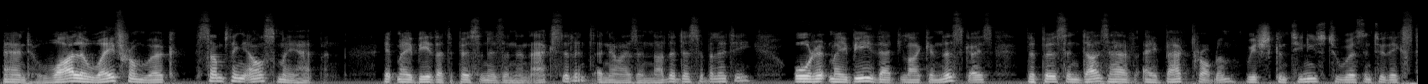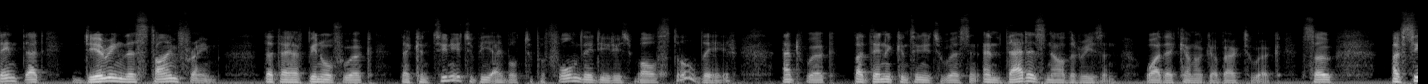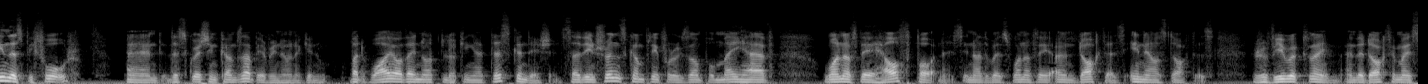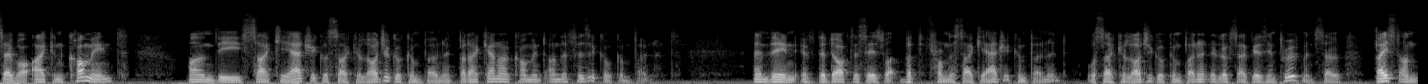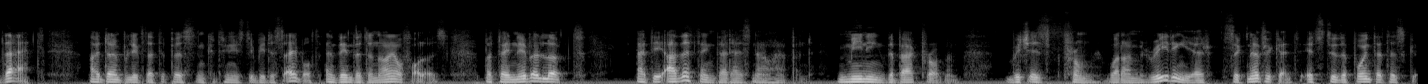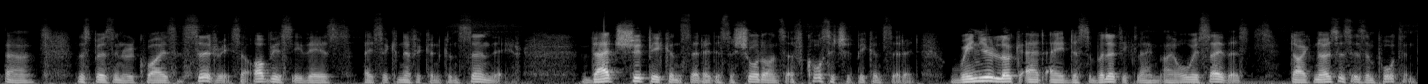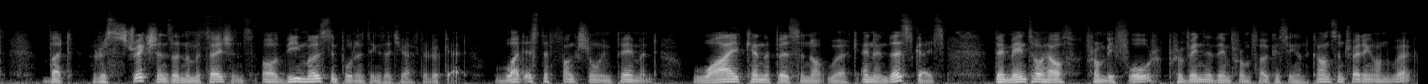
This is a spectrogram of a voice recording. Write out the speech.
and while away from work, something else may happen. It may be that the person is in an accident and now has another disability, or it may be that, like in this case, the person does have a back problem which continues to worsen to the extent that during this time frame that they have been off work, they continue to be able to perform their duties while still there at work, but then it continued to worsen. And that is now the reason why they cannot go back to work. So I've seen this before, and this question comes up every now and again. But why are they not looking at this condition? So the insurance company, for example, may have one of their health partners, in other words, one of their own doctors, in house doctors, review a claim, and the doctor may say, Well, I can comment on the psychiatric or psychological component, but I cannot comment on the physical component. And then if the doctor says, well, but from the psychiatric component or psychological component, it looks like there's improvement. So based on that, I don't believe that the person continues to be disabled. And then the denial follows. But they never looked at the other thing that has now happened, meaning the back problem, which is, from what I'm reading here, significant. It's to the point that this, uh, this person requires surgery. So obviously there's a significant concern there. That should be considered, is the short answer. Of course, it should be considered. When you look at a disability claim, I always say this diagnosis is important, but restrictions and limitations are the most important things that you have to look at. What is the functional impairment? Why can the person not work? And in this case, their mental health from before prevented them from focusing and concentrating on work.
